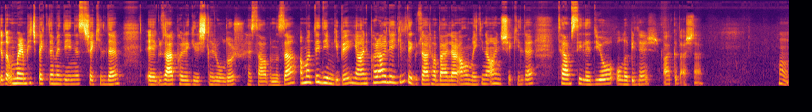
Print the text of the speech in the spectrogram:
Ya da umarım hiç beklemediğiniz şekilde e, güzel para girişleri olur hesabınıza. Ama dediğim gibi yani parayla ilgili de güzel haberler almayı yine aynı şekilde temsil ediyor olabilir arkadaşlar. Hmm.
